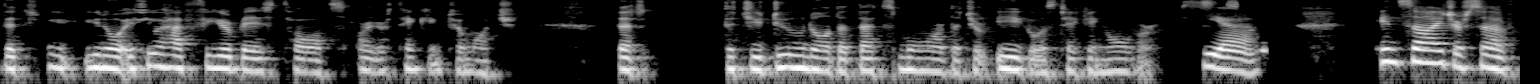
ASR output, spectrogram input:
that you you know if you have fear-based thoughts or you're thinking too much that that you do know that that's more that your ego is taking over. Yeah so inside yourself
